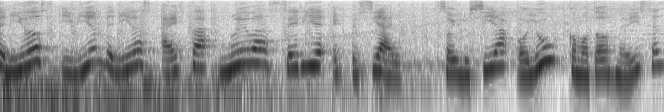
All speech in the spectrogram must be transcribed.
Bienvenidos y bienvenidas a esta nueva serie especial. Soy Lucía Olú, como todos me dicen,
